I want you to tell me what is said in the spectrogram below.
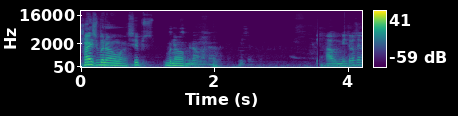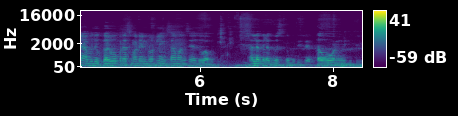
ફ્રાઈસ બનાવવામાં ચિપ્સ બનાવવા બનાવવા માટે આ મિત્રો છે ને આ બધું ઘર વપરાશ માટેનું રોટલિંગ સામાન છે જોવા બધું અલગ અલગ વસ્તુ બધી છે તવો અને બધું.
